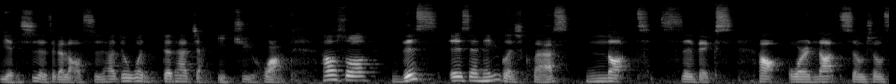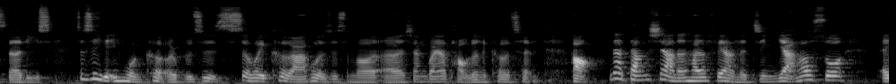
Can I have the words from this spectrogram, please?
演示的这个老师，他就问跟他讲一句话。他说：“This is an English class, not civics，好，or not social studies。这是一个英文课，而不是社会课啊，或者是什么呃相关要讨论的课程。好，那当下呢，他就非常的惊讶，他就说：哎，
